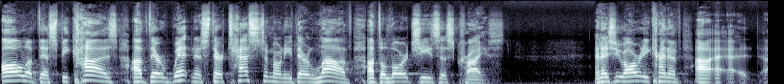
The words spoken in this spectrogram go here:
all of this because of their witness, their testimony, their love of the Lord Jesus Christ. And as you already kind of uh, uh, uh,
